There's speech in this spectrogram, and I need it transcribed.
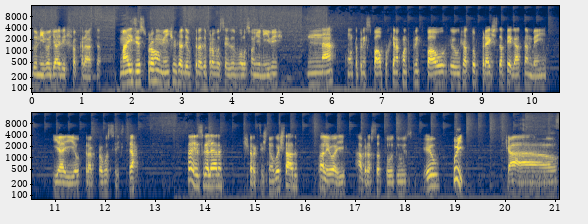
do nível de aristocrata. Mas isso provavelmente eu já devo trazer para vocês a evolução de níveis na conta principal, porque na conta principal eu já estou prestes a pegar também. E aí eu trago para vocês, certo? Então é isso, galera. Espero que vocês tenham gostado. Valeu aí. Abraço a todos. Eu fui. Tchau.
